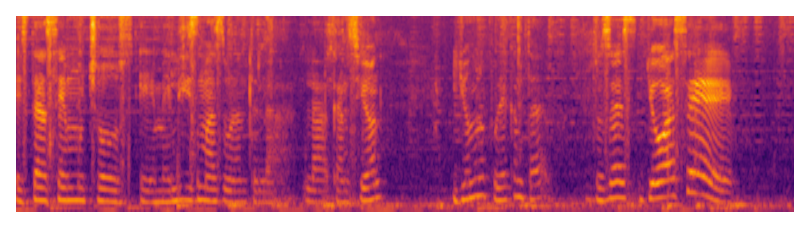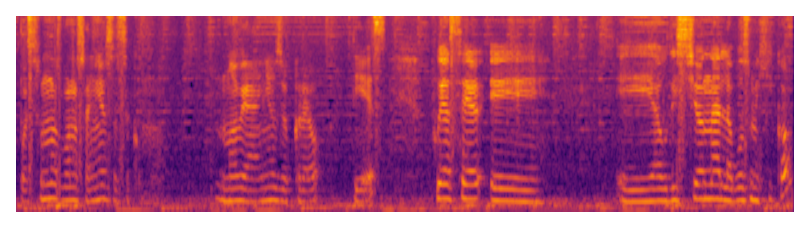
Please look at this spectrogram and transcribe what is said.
Este hace muchos eh, melismas durante la, la canción y yo no la podía cantar. Entonces yo hace pues unos buenos años, hace como nueve años yo creo, 2010, fui a hacer eh, eh, audición a La Voz México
